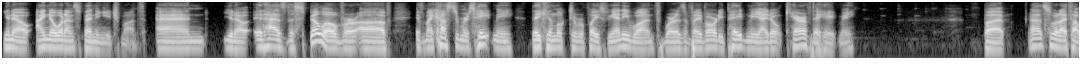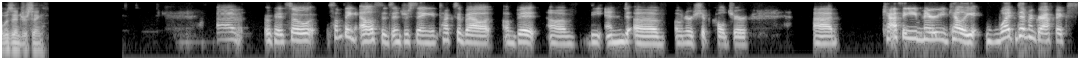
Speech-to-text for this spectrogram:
you know, I know what I'm spending each month, and you know, it has the spillover of if my customers hate me, they can look to replace me any month. Whereas if they've already paid me, I don't care if they hate me but that's what I thought was interesting. Um, okay, so something else that's interesting. It talks about a bit of the end of ownership culture. Uh, Kathy, Mary, Kelly, what demographics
